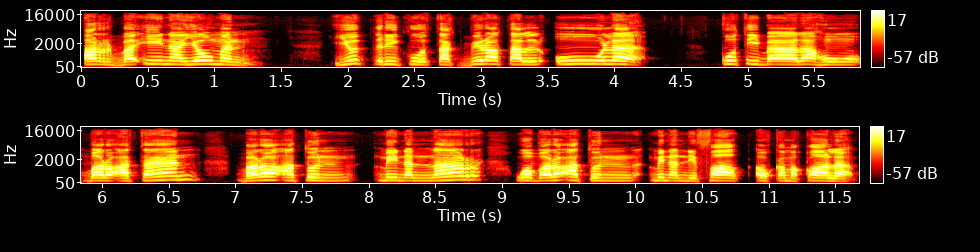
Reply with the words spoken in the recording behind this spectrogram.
arba'ina yauman yudriku takbiratal ula kutiba lahu bara'atan bara'atun minan nar wa bara'atun minan nifaq atau kama qala.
